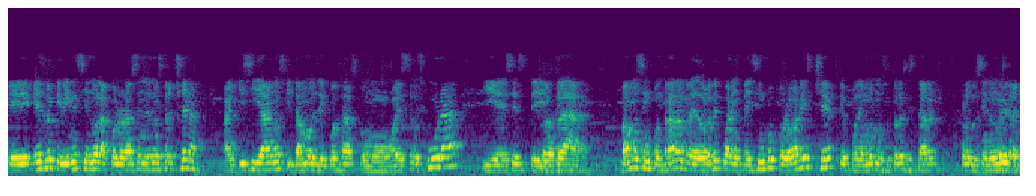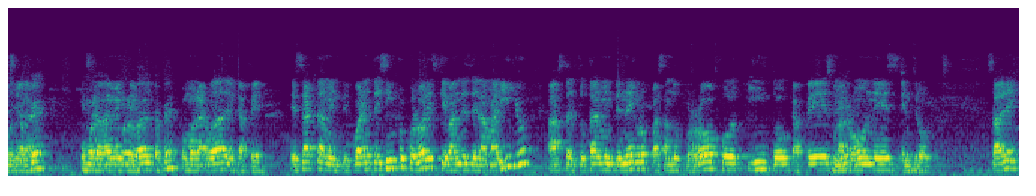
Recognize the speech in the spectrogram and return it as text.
eh, es lo que viene siendo la coloración de nuestra chela. Aquí sí ya nos quitamos de cosas como es oscura y es este Claro. clara. Vamos a encontrar alrededor de 45 colores, chef, que podemos nosotros estar produciendo Oye, nuestra como el chela. café, como la, como la rueda del café. Como la rueda del café. Exactamente, 45 colores que van desde el amarillo hasta el totalmente negro, pasando por rojo, tinto, cafés, Sí. marrones, entre otros. ¿Sale?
